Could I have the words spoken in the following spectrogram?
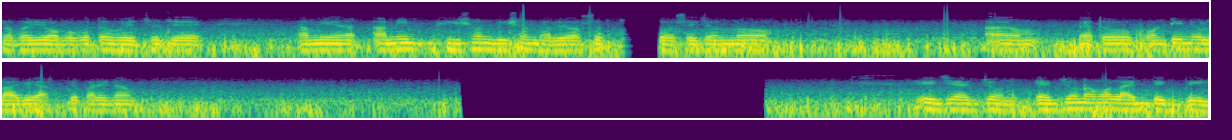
সবাই অবগত হয়েছে যে আমি আমি ভীষণ, ভীষণভাবে অসুস্থ, সেই জন্য এত কন্টিনিউ লাইভে আসতে পারি না। এই যে একজন একজন আমার লাইভ দেখবেই।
